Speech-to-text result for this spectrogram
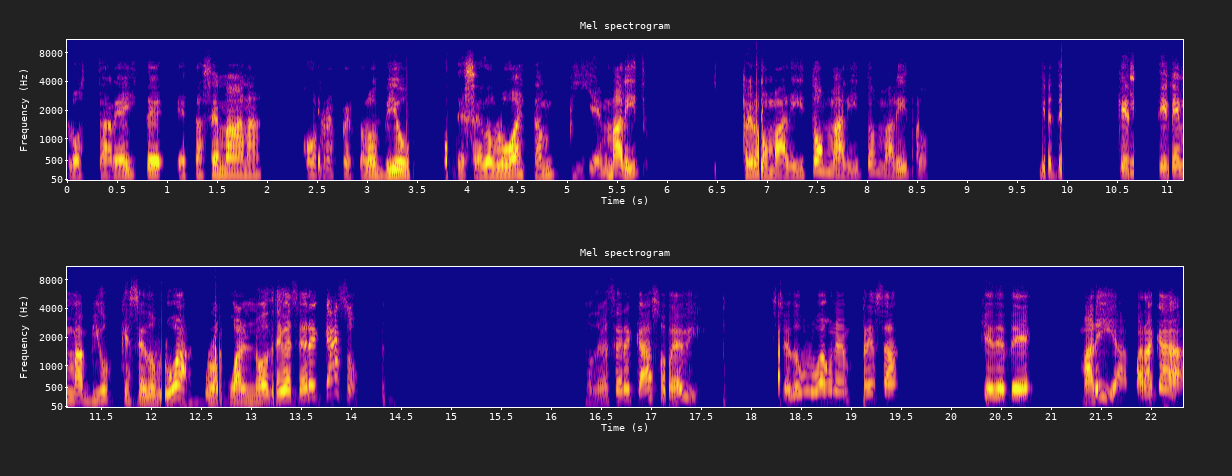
los traiste esta semana con respecto a los views de CWA, están bien malitos, pero malitos, malitos, malitos. Que tienen más views que CWA, lo cual no debe ser el caso. No debe ser el caso, baby. CWA es una empresa que desde María para acá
